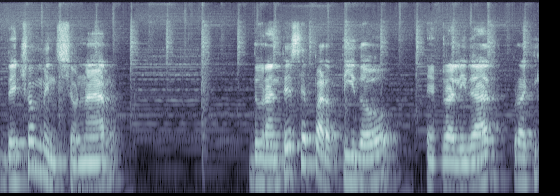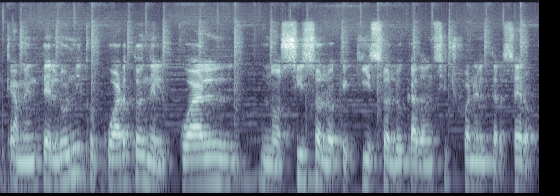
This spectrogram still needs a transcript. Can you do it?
de hecho mencionar, durante ese partido, en realidad prácticamente el único cuarto en el cual nos hizo lo que quiso Luka Doncic fue en el tercero,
